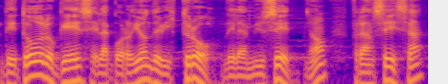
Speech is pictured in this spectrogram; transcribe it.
de todo lo que es el acordeón de Bistrot, de la Musette, ¿no? francesa,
